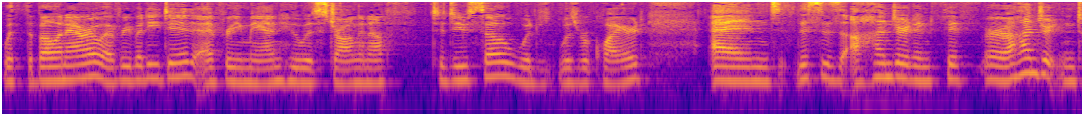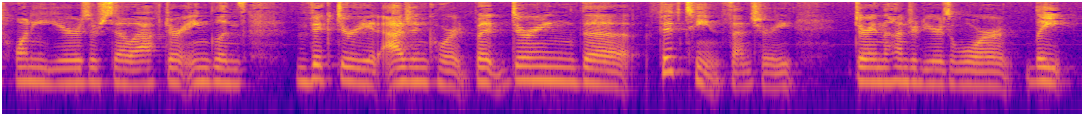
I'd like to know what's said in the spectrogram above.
with the bow and arrow. Everybody did. Every man who was strong enough to do so would, was required. And this is 150 or 120 years or so after England's victory at Agincourt. But during the 15th century, during the Hundred Years' War, late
